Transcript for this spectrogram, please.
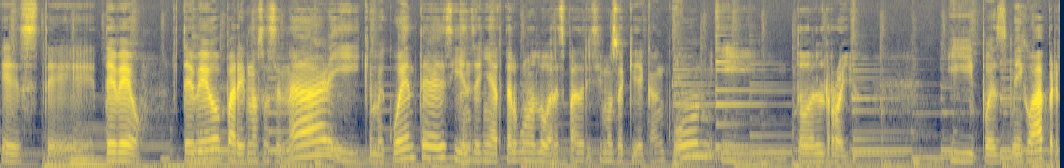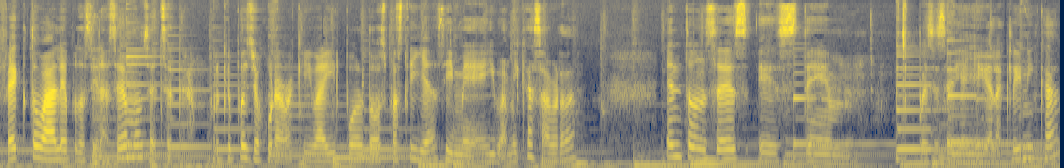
este, te veo. Te veo para irnos a cenar y que me cuentes y enseñarte algunos lugares padrísimos aquí de Cancún y todo el rollo. Y pues me dijo, ah, perfecto, vale, pues así lo hacemos, etc. Porque pues yo juraba que iba a ir por dos pastillas y me iba a mi casa, ¿verdad? Entonces, este, pues ese día llegué a la clínica,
